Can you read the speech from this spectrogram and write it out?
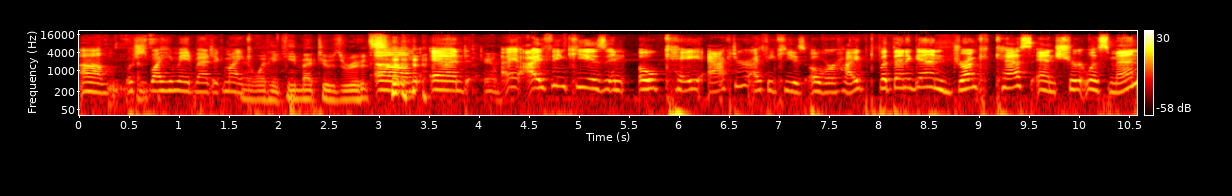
um, which is why he made Magic Mike. And when he came back to his roots. Um, and I, I think he is an okay actor. I think he is overhyped. But then again, drunk Kess and shirtless men,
